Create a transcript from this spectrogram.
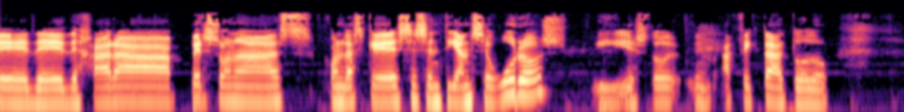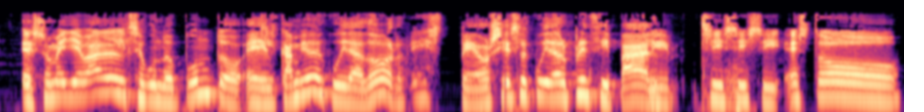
Eh, de dejar a personas con las que se sentían seguros y esto afecta a todo. Eso me lleva al segundo punto, el cambio de cuidador. Es peor si es el cuidador principal. sí, sí. sí. Esto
